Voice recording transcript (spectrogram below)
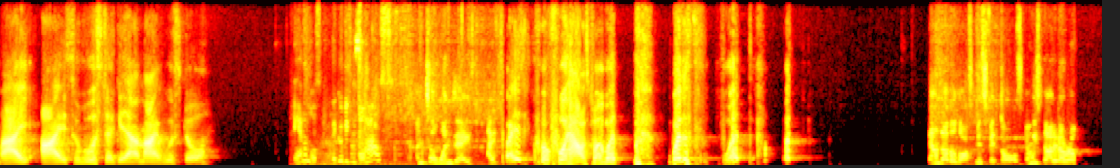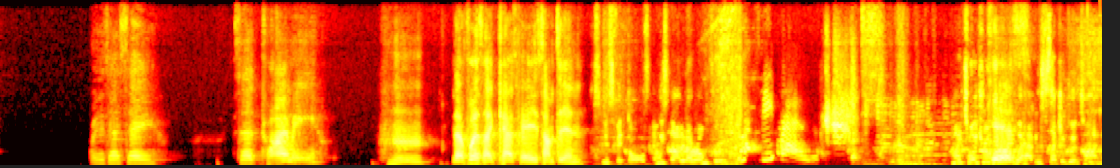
My eyes, a rooster. Get out of my rooster animals. They could be from Full House. Until one day, I Why is it Full House? What? What? What? Is, what? what? found other lost misfit dolls, and we started our own. What did that say? It said try me. Hmm. That was like catchphrase something. Misfit dolls, and we started our own crew. My toy truck and I were having such a good time,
